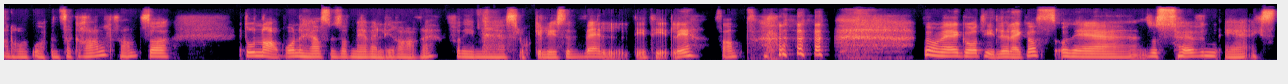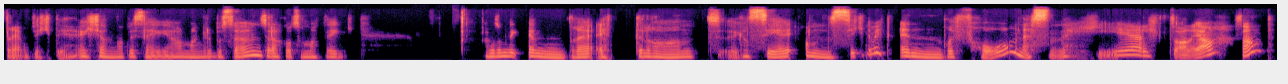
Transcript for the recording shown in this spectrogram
Han har òg åpent sakral, sant. Så jeg tror naboene her syns at vi er veldig rare, fordi vi slukker lyset veldig tidlig, sant. For vi går tidlig og legger oss, og det, så søvn er ekstremt viktig. Jeg kjenner at hvis jeg har mangel på søvn, så er det akkurat som at jeg akkurat som at jeg endrer et eller annet Jeg kan se ansiktet mitt endre form, nesten. Det er helt sånn Ja, sant?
